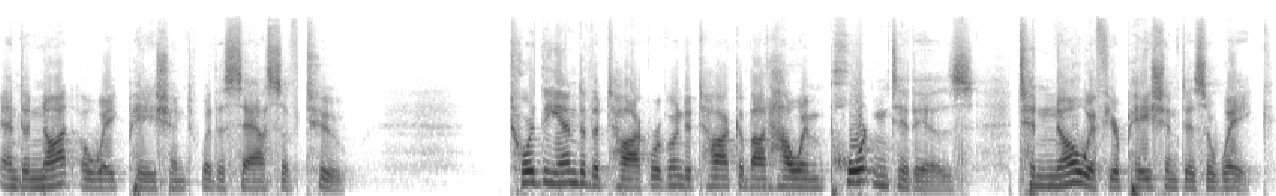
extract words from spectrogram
and a not awake patient with a SAS of 2. Toward the end of the talk, we're going to talk about how important it is to know if your patient is awake,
